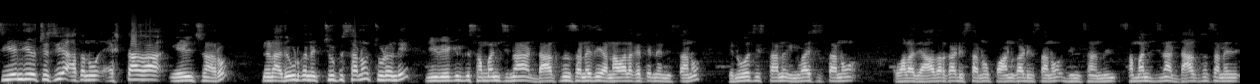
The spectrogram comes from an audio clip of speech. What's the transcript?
సిఎన్జి వచ్చేసి అతను ఎక్స్ట్రాగా వేయించినారు. నేను అది కూడా నేను చూపిస్తాను. చూడండి. ఈ వెహికల్కి సంబంధించిన డాక్యుమెంట్స్ అనేది అన్న వాళ్ళకైతే నేను ఇస్తాను. ఎన్ఓసి ఇస్తాను. ఇన్వాయిస్ ఇస్తాను. వాళ్ళది ఆధార్ కార్డు ఇస్తాను. పాన్ కార్డు ఇస్తాను. దీనికి సంబంధించిన డాక్యుమెంట్స్ అనేది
